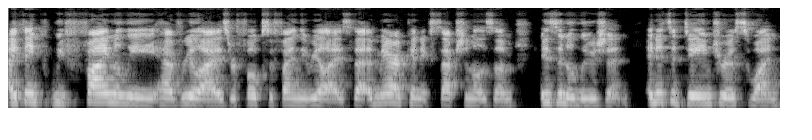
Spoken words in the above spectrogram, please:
I think we finally have realized, or folks have finally realized, that American exceptionalism is an illusion. And it's a dangerous one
